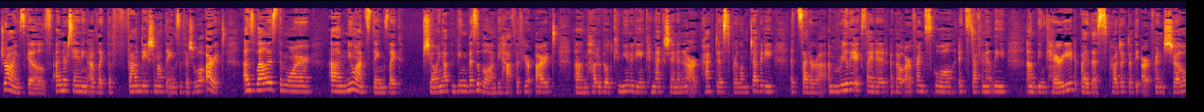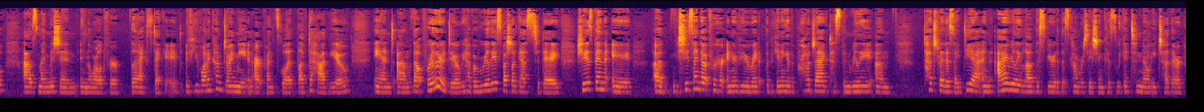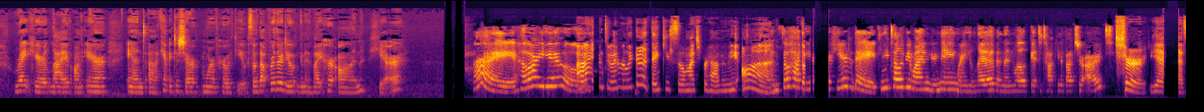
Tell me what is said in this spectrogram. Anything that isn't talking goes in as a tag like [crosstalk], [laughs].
drawing skills, understanding of like the foundational things of visual art, as well as the more um, nuanced things like showing up and being visible on behalf of your art, um, how to build community and connection in an art practice for longevity, etc. I'm really excited about Art Friends School. It's definitely um, being carried by this project of the Art Friends Show as my mission in the world for the next decade. If you want to come join me in Art Friends School, I'd love to have you. And um, without further ado, we have a really special guest today. She has been a uh, she signed up for her interview right at the beginning of the project, has been really um, touched by this idea, and I really love the spirit of this conversation because we get to know each other right here live on air, and uh, I uh, can't wait to share more of her with you. So, without further ado, I'm going to invite her on here. Hi, how are you? I am doing really good. Thank you so much for having me on. I'm so happy here today. Can you tell everyone your name, where you live, and then we'll get to talking about your art? Sure, yes.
